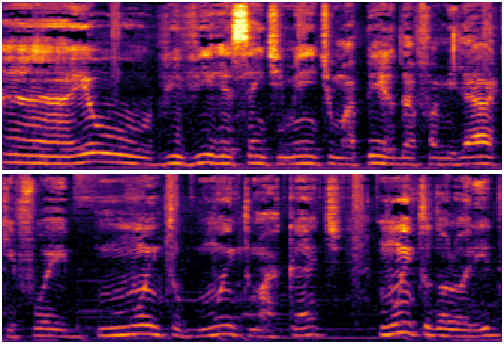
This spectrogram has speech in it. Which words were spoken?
Uh, eu vivi recentemente uma perda familiar que foi muito, muito marcante, muito dolorida.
